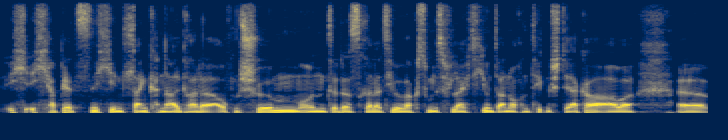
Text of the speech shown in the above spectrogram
ich, ich habe jetzt nicht jeden kleinen Kanal gerade auf dem Schirm und das relative Wachstum ist vielleicht hier und da noch ein Ticken stärker, aber äh,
